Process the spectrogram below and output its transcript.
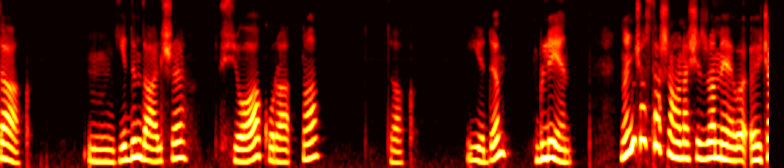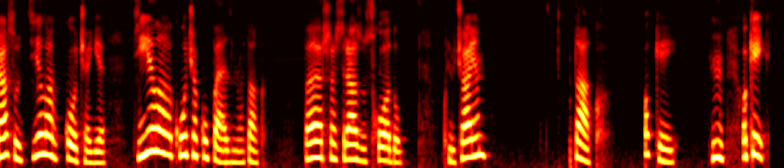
Так. Їдемо далі. Все, акуратно. Так. Їдемо. Блін. Ну нічого страшного, наші з вами е, часу ціла коча є. Ціла куча купезна. Так. Перша зразу сходу. Включаємо. Так. Окей. Хм, Окей,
